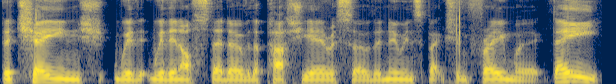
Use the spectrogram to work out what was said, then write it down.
the change with, within Ofsted over the past year or so, the new inspection framework, they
